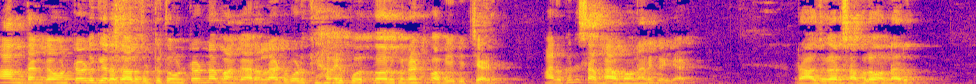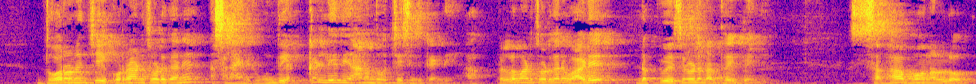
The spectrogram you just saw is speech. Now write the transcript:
అందంగా ఉంటాడు గిరదాలు చుట్టుతూ ఉంటాడు నా బంగారం లాంటి కొడుకు ఏమైపోతుందో అనుకున్నట్టు పంపించాడు అనుకుని సభాభవనానికి వెళ్ళాడు. రాజుగారు సభలో ఉన్నారు. దూరం నుంచి ఈ కుర్రాడిని చూడగానే అసలు ఆయనకి ముందు ఎక్కడ లేని ఆనందం వచ్చేసింది కండి. ఆ పిల్లవాడిని చూడగానే వాడే డప్పు వేసినోడని అర్థమైపోయింది. సభాభవనంలో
